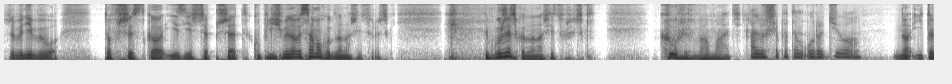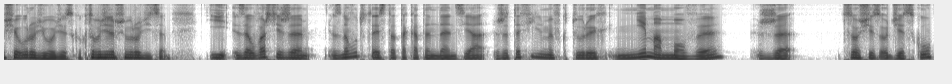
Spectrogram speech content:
żeby nie było. To wszystko jest jeszcze przed... Kupiliśmy nowy samochód dla naszej córeczki. Łóżeczko dla naszej córeczki. Kurwa mać. Ale już się potem urodziło. No i to się urodziło dziecko. Kto będzie lepszym rodzicem? I zauważcie, że znowu tutaj jest ta taka tendencja, że te filmy, w których nie ma mowy, że coś jest o dziecku,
